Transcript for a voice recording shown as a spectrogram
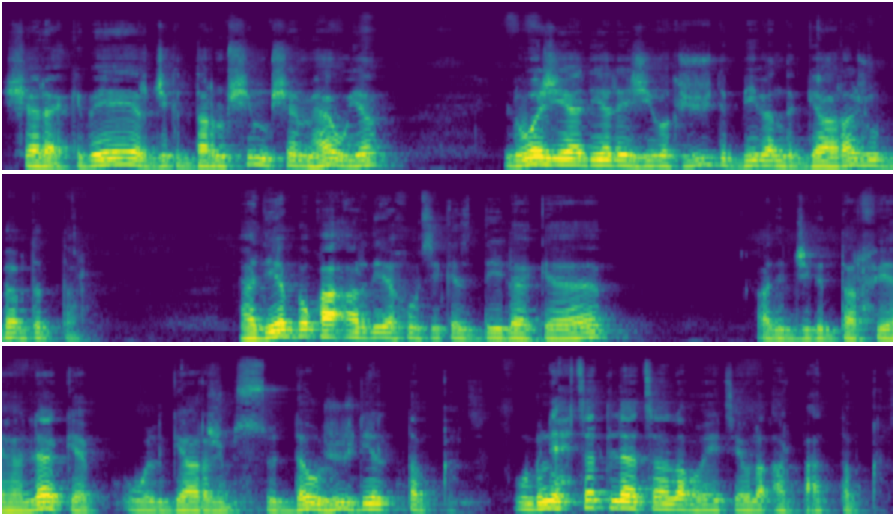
شارع كبير تجيك الدار مشمشه مهاوية. الواجهة ديالها يجيوك جوج دبيبان د الكراج وباب د الدار. هادي بقعه ارضيه خوتي كتدي la cave غادي تجيك الدار فيها la cave والكراج بالسدة وجوج ديال الطبقات. وبني حتى ثلاثة لا بغيتي ولا أربعة طبقات.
